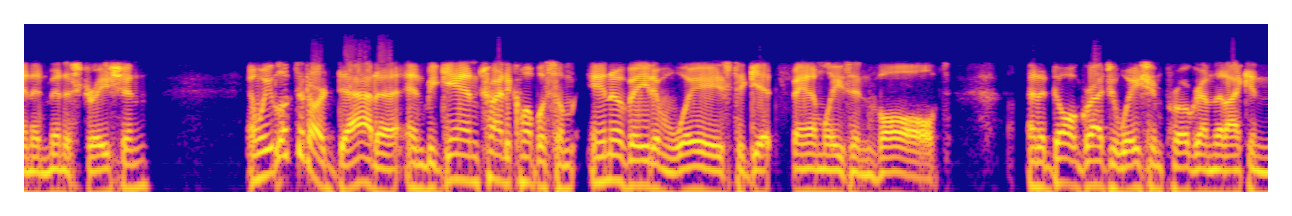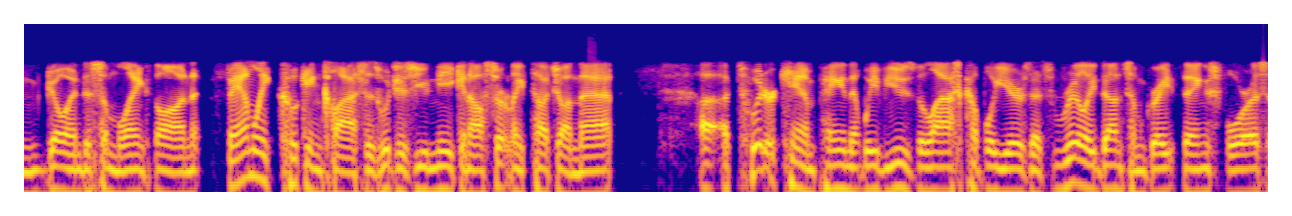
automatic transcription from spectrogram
and administration. And we looked at our data and began trying to come up with some innovative ways to get families involved. An adult graduation program that I can go into some length on, family cooking classes, which is unique, and I'll certainly touch on that a Twitter campaign that we've used the last couple years that's really done some great things for us.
